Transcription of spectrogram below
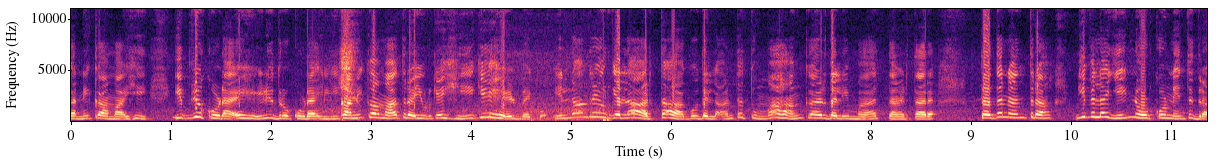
ಕನಿಕಾ, ಮಾಹಿ ಇಬ್ರು ಕೂಡ ಹೇಳಿದ್ರು ಕೂಡ ಇಲ್ಲಿ. ಕನಿಕಾ ಮಾತ್ರ ಇವ್ರಿಗೆ ಹೀಗೆ ಹೇಳಬೇಕು. ಇಲ್ಲಾಂದ್ರೆ ಇವ್ರಿಗೆಲ್ಲ ಅರ್ಥ ಆಗೋದಿಲ್ಲ ಅಂತ ತುಂಬ ಅಹಂಕಾರದಲ್ಲಿ ಮಾತನಾಡ್ತಾರೆ ತದನಂತರ ನೀವೆಲ್ಲ ಏನು ನೋಡ್ಕೊಂಡು ನಿಂತಿದ್ರ?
